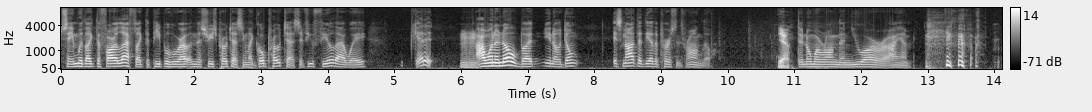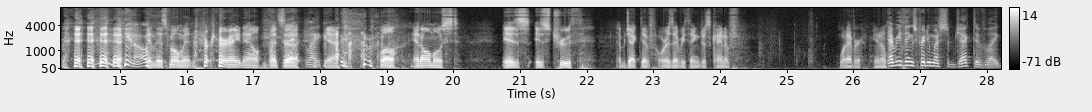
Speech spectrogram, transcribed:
same with like the far left like the people who are out in the streets protesting like go protest if you feel that way get it mhm. I want to know but you know don't it's not that the other person's wrong though yeah. they're no more wrong than you are or I am you know in this moment right now, but That's uh, it. like yeah. well, it almost is is truth objective or is everything just kind of whatever, you know? Everything's pretty much subjective. Like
